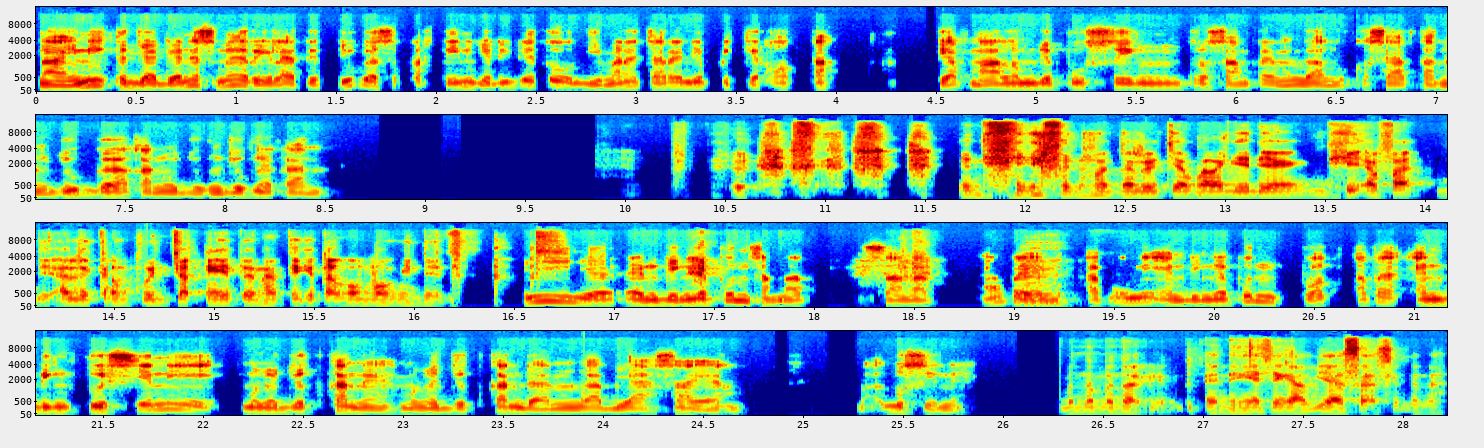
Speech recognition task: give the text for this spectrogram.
nah ini kejadiannya sebenarnya related juga seperti ini jadi dia tuh gimana caranya dia pikir otak tiap malam dia pusing terus sampai mengganggu kesehatannya juga kan ujung-ujungnya kan ini, ini benar-benar lucu apalagi dia yang di apa dialihkan puncaknya itu nanti kita ngomongin itu Iya, endingnya pun sangat sangat apa ya? Hmm. Apa ini endingnya pun plot apa ending twistnya nih mengejutkan ya, mengejutkan dan nggak biasa ya. Bagus ini. Bener-bener endingnya sih nggak biasa sih bener.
